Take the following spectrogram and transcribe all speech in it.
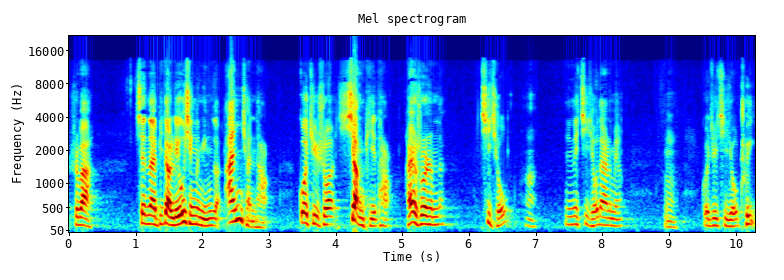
是吧？现在比较流行的名字安全套，过去说橡皮套，还有说什么呢？气球你那气球带了没有？嗯，过去气球吹，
